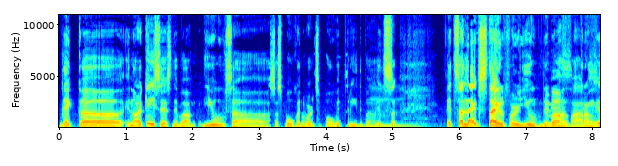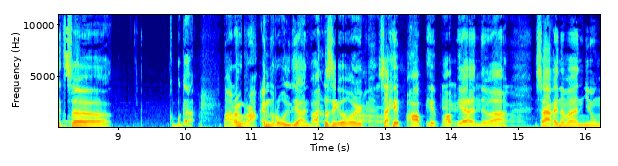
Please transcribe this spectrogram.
like uh, in our cases, di ba? You, sa, sa spoken word, sa poetry, di ba? It's, Mm. it's a lifestyle for you, di ba? is, it Parang is, it's a, kumbaga, parang rock and roll yan para sa'yo or Ah. sa hip-hop, hip-hop Yes, yan, yes. di ba? Ah. Sa akin naman, yung,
